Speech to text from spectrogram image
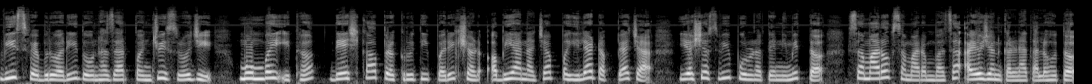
वीस फेब्रुवारी दोन हजार पंचवीस रोजी मुंबई इथं देश का प्रकृती परीक्षण अभियानाच्या पहिल्या टप्प्याच्या यशस्वी पूर्णतेनिमित्त समारोप समारंभाचं आयोजन करण्यात आलं होतं.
